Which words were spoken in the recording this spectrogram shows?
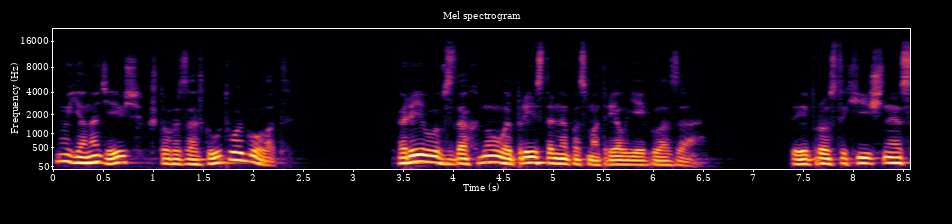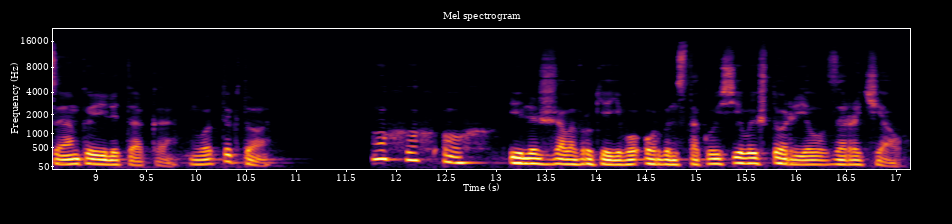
«Но я надеюсь, что разожгу твой голод». Рил вздохнул и пристально посмотрел ей в глаза. «Ты просто хищная самка или такка. Вот ты кто?» «Ох-ох-ох», или сжала в руке его орган с такой силой, что Рил зарычал.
